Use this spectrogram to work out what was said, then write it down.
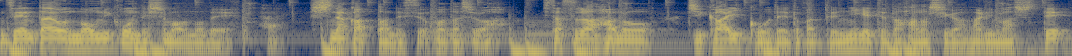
全体を飲み込んでしまうので、はいしなかったんですよ私はひたすらあの次回以降でとかって逃げてた話がありまして、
